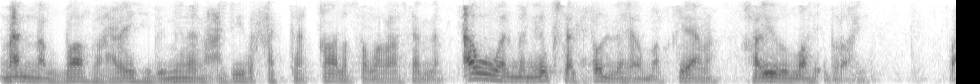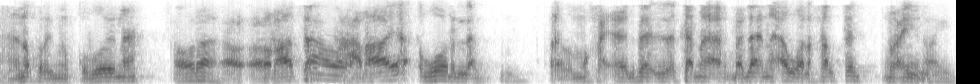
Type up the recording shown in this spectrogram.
من الله عليه بمنن عجيبة حتى قال صلى الله عليه وسلم أول من يكسل حله يوم القيامة خليل الله إبراهيم. وإحنا نخرج من قبورنا عراة. عرايا غرلا. كما بدأنا أول خلق نعيد.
